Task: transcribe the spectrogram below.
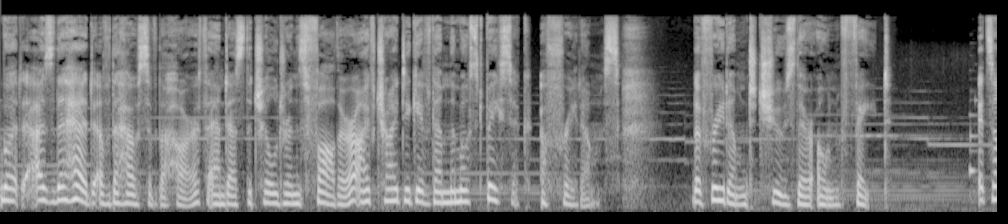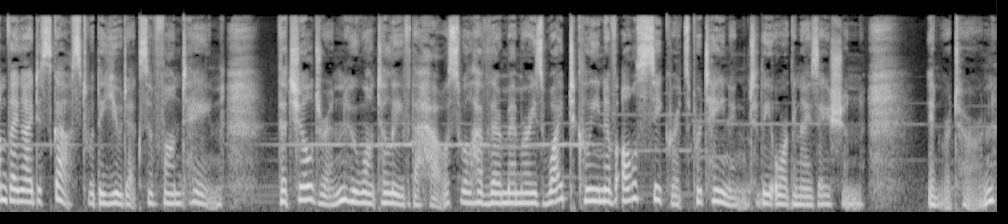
But as the head of the House of the Hearth and as the children's father, I've tried to give them the most basic of freedoms the freedom to choose their own fate. It's something I discussed with the Iudex of Fontaine. The children who want to leave the house will have their memories wiped clean of all secrets pertaining to the organization. In return,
